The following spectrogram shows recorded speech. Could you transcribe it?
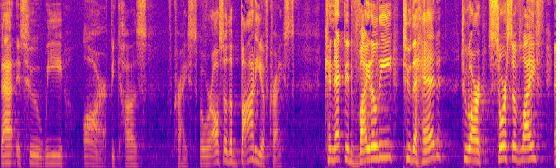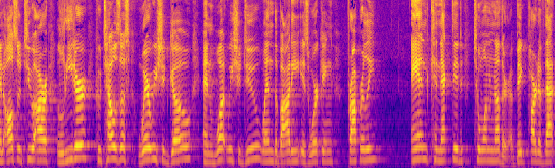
That is who we are because Christ, but we're also the body of Christ, connected vitally to the head, to our source of life, and also to our leader who tells us where we should go and what we should do when the body is working properly, and connected to one another. A big part of that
